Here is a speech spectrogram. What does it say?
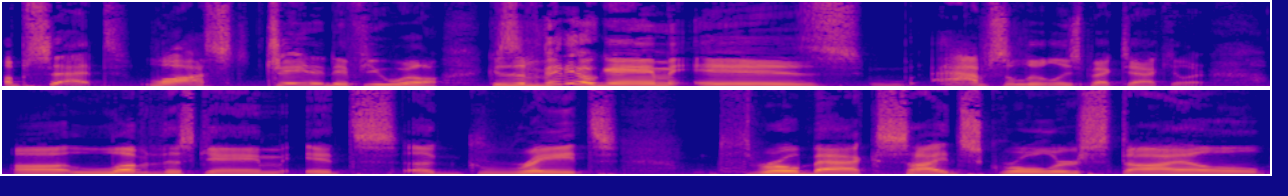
upset, lost, jaded, if you will, because the video game is absolutely spectacular. Uh, loved this game. It's a great throwback side scroller style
